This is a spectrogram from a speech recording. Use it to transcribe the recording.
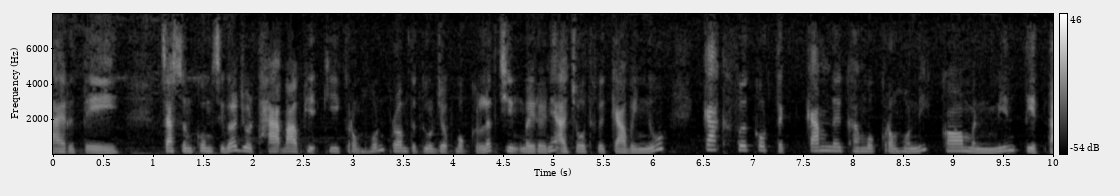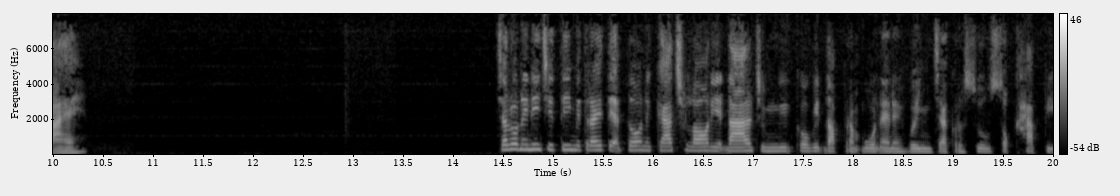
ដែរឬទេចាស់សង្គមស៊ីវិលយល់ថាបើភាគីក្រុមហ៊ុនព្រមទទួលយកបុគ្គលិកជាង300នាក់ឲ្យចូលធ្វើការវិញនោះការធ្វើកោតកម្មនៅខាងមុខក្រុមហ៊ុននេះក៏មិនមានទៀតដែរចលនានេះជាទីមេត្រីតកតនៃការឆ្លងរាលដាលជំងឺ Covid-19 ឯនេះវិញចាក្រសួងសុខាភិ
